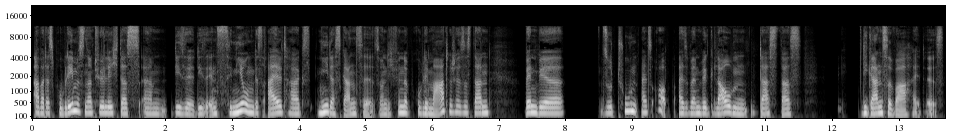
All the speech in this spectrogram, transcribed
Aber das Problem ist natürlich, dass ähm, diese, diese Inszenierung des Alltags nie das Ganze ist. Und ich finde, problematisch ist es dann, wenn wir so tun, als ob. Also wenn wir glauben, dass das die ganze Wahrheit ist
